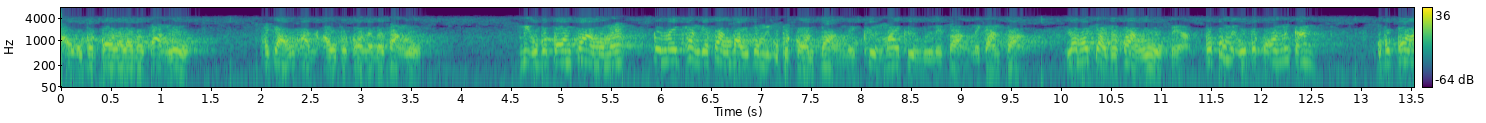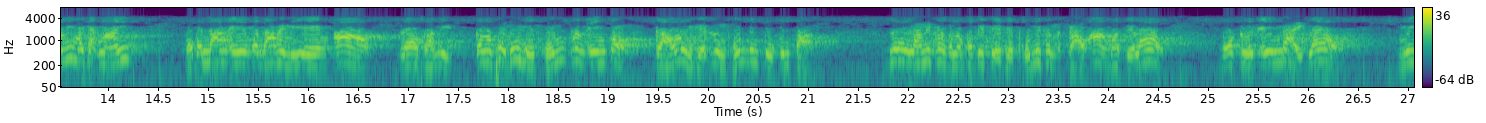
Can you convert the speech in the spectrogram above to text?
เอาอุปกรณ์อะไรมาสร้างโลกพระเจ้าของท่านเอาอุปกรณ์อะไรมาสร้างโลก มีอุปกรณ์สร้างมาไหมก็ในช่างจะสร้างบ้านต้องมีอุปกรณ์สร้างในเครื่องไม้เครื่องมือในสร้างในการสร้าง แล้วพระเจ้าจะสร้างโลกเนี่ย ก็ต้องมีอุปกรณ์เหมือนกัน อุปกรณ์นี้มาจากไหนบอกบันดาเองบันดาให้มีเองอ้าวแล้วกันนี่กำลังพูดถึงเหตุผลท่านเองก็กล่าวเรื่องเหตุเรื่องผลเป็นตุเป็นตาแล้วเวลานี้ท่านกำลังปฏิเสธเหตุผลที่ท่านกล่าวอ้างมาเสียแล้วบอกเกิดเองได้อีกแล้ว มี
